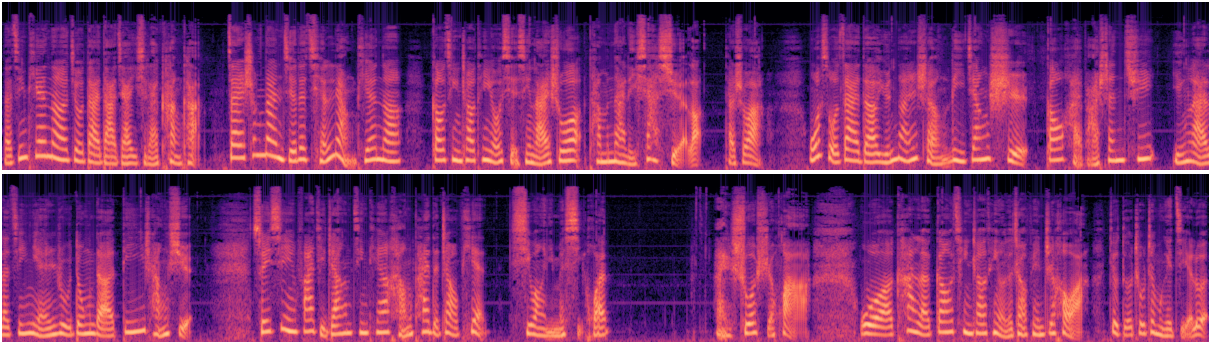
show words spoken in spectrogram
那今天呢，就带大家一起来看看，在圣诞节的前两天呢，高庆超听友写信来说，他们那里下雪了。他说啊，我所在的云南省丽江市高海拔山区迎来了今年入冬的第一场雪，随信发几张今天航拍的照片，希望你们喜欢。哎，说实话啊，我看了高庆超听友的照片之后啊，就得出这么个结论：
